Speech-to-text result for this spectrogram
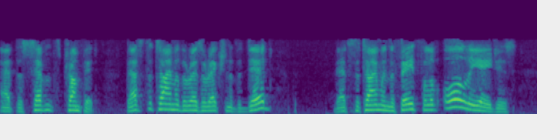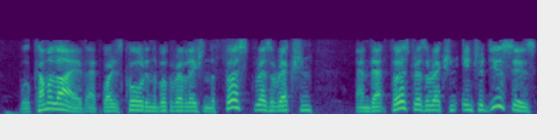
at the seventh trumpet. That's the time of the resurrection of the dead, that's the time when the faithful of all the ages will come alive at what is called in the book of Revelation the first resurrection, and that first resurrection introduces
